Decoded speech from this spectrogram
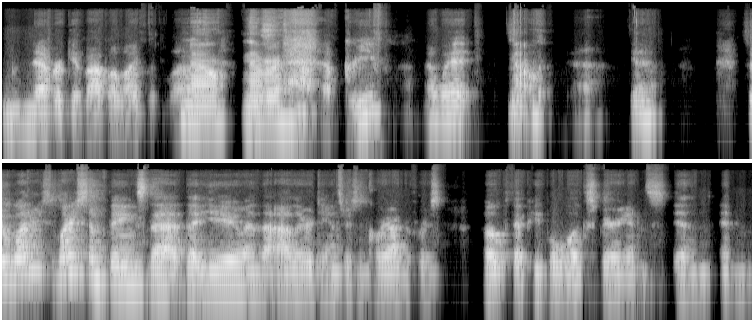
never give up a life with love. no Just never to not have grief. No way. No. Yeah. Yeah. So what are what are some things that that you and the other dancers and choreographers hope that people will experience in in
